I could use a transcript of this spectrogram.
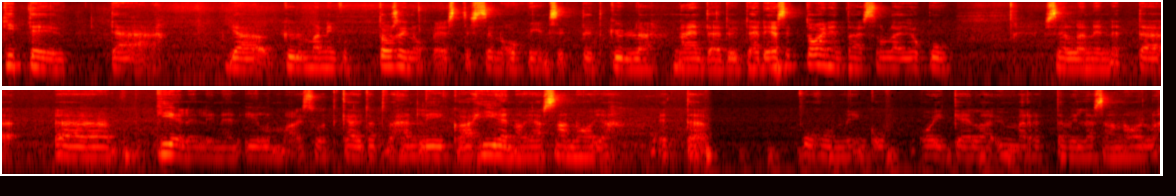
kiteyttää? Ja kyllä mä niinku tosi nopeasti sen opin sitten, että kyllä näin täytyy tehdä. Ja sitten toinen taisi olla joku sellainen, että ää, kielellinen ilmaisu, että käytät vähän liikaa hienoja sanoja, että puhun niin kuin oikeilla ymmärrettävillä sanoilla.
